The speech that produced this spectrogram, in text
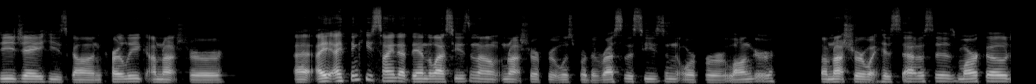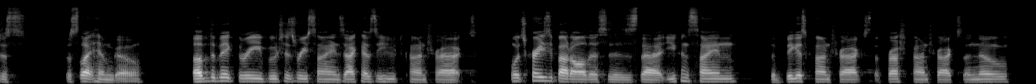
DJ, he's gone. Carlik, I'm not sure. Uh, I, I think he signed at the end of last season. I'm not sure if it was for the rest of the season or for longer. So I'm not sure what his status is. Marko, just just let him go. Of the big three, Vooch has re-signed. Zach has a huge contract. What's crazy about all this is that you can sign the biggest contracts, the fresh contracts, the no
